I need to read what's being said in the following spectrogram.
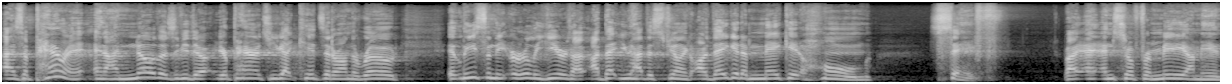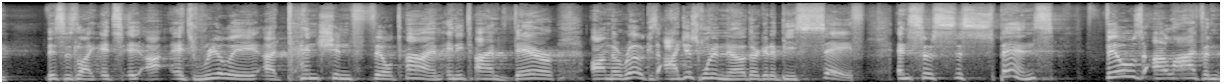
as a parent, and I know those of you that are your parents, you got kids that are on the road, at least in the early years, I, I bet you have this feeling are they gonna make it home safe? Right? And, and so for me, I mean, this is like, it's, it, uh, it's really a tension filled time anytime they're on the road because I just wanna know they're gonna be safe. And so suspense fills our life. And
